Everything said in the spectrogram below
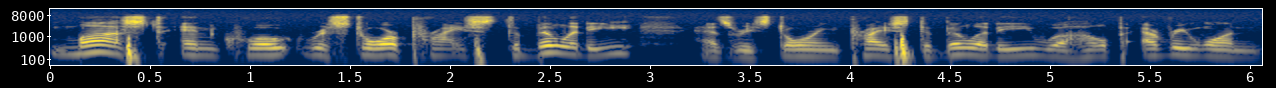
must, end quote, restore price stability, as restoring price stability will help everyone.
